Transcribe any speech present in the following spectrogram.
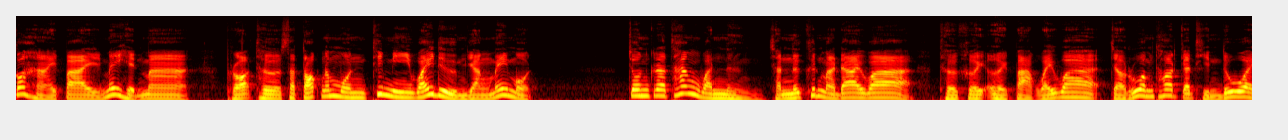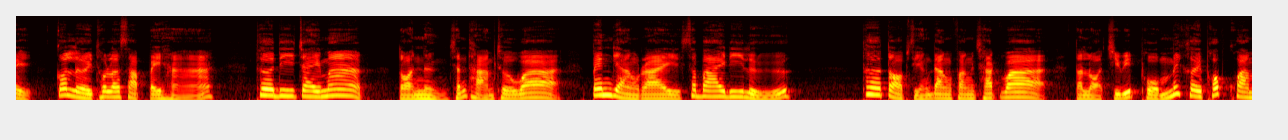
ก็หายไปไม่เห็นมา เพราะเธอสต็อกน้ำมนต์ที่มีไว้ดื่มยังไม่หมด จนกระทั่งวันหนึ่ง ฉันนึกขึ้นมาได้ว่า เธอเคยเอ่ยปากไว้ว่าจะร่วมทอดกระถินด้วย ก็เลยโทรศัพท์ไปหา เธอดีใจมาก ตอนหนึ่งฉันถามเธอว่า เป็นอย่างไรสบายดีหรือ เธอตอบเสียงดังฟังชัดว่า ตลอดชีวิตผมไม่เคยพบความ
